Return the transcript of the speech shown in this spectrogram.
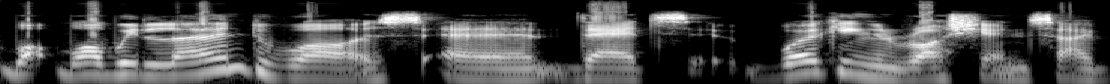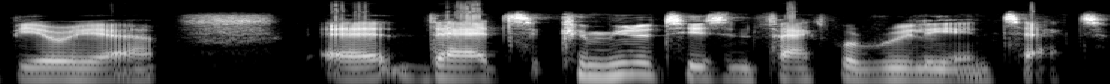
what, what we learned was uh, that working in Russia and Siberia, uh, that communities, in fact, were really intact.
